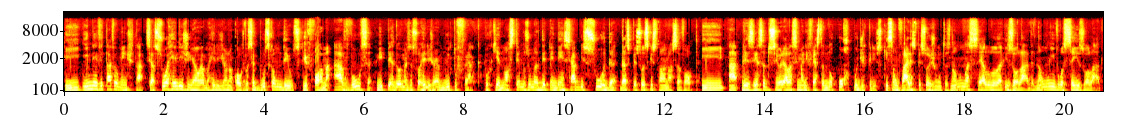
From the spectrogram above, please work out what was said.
E, inevitavelmente, tá? Se a sua religião é uma religião na qual você busca um Deus de forma avulsa, me perdoe, mas a sua religião é muito fraca. Porque nós temos uma dependência absurda das pessoas que estão à nossa volta. E a presença do Senhor, ela se manifesta no corpo de Cristo, que são várias pessoas juntas, não numa célula isolada, não em você isolado.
